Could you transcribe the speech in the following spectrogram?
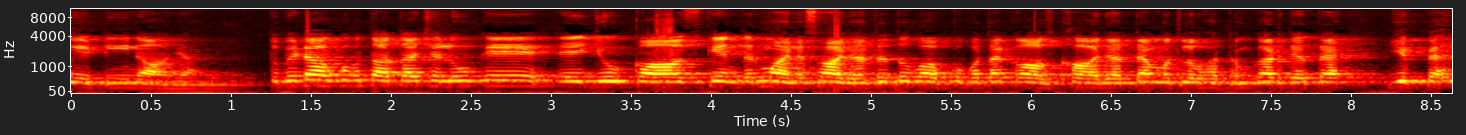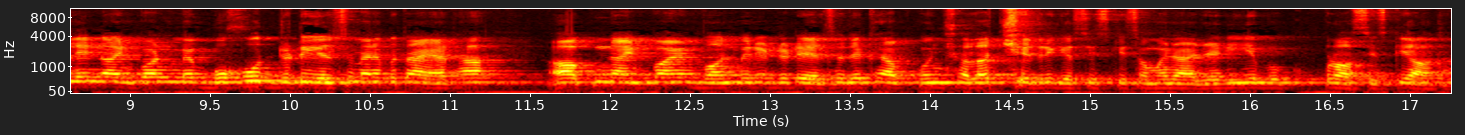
एटीन आ गया. तो बेटा आपको बताता चलूँ कि जो काज के अंदर माइनस आ जाता है तो आपको पता है काज खा जाता है मतलब खत्म कर देता है। ये पहले नाइन पॉइंट में बहुत डिटेल से मैंने बताया था। आप नाइन पॉइंट वन मेरी डिटेल से देखें, आपको इंशाल्लाह अच्छे तरीके से इसकी समझ आ जाएगी, ये बुक प्रोसेस क्या था।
